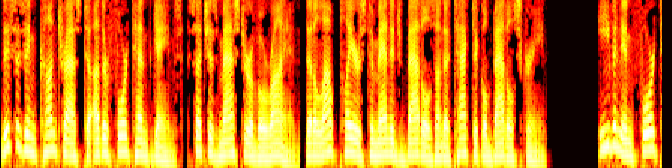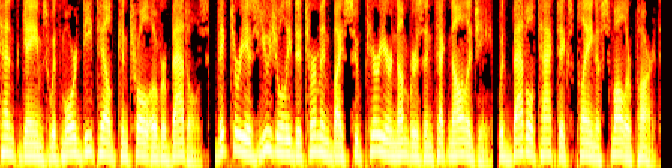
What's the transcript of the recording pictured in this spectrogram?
This is in contrast to other 4/10th games, such as Master of Orion, that allow players to manage battles on a tactical battle screen. Even in 4/10th games with more detailed control over battles, victory is usually determined by superior numbers and technology, with battle tactics playing a smaller part.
